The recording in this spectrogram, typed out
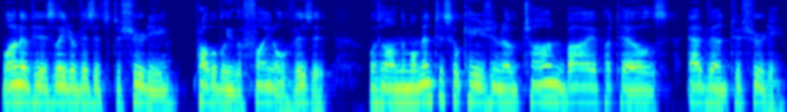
One of his later visits to Shirdi, probably the final visit, was on the momentous occasion of Chand Bhai Patel's advent to Shirdi.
